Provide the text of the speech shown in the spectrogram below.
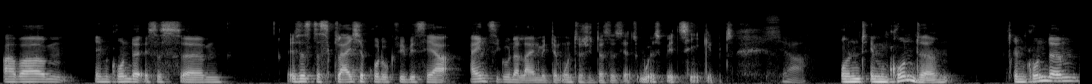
aber ähm, im Grunde ist es, ähm, ist es das gleiche Produkt wie bisher, einzig und allein mit dem Unterschied, dass es jetzt USB-C gibt. Ja. Und im Grunde, im Grunde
